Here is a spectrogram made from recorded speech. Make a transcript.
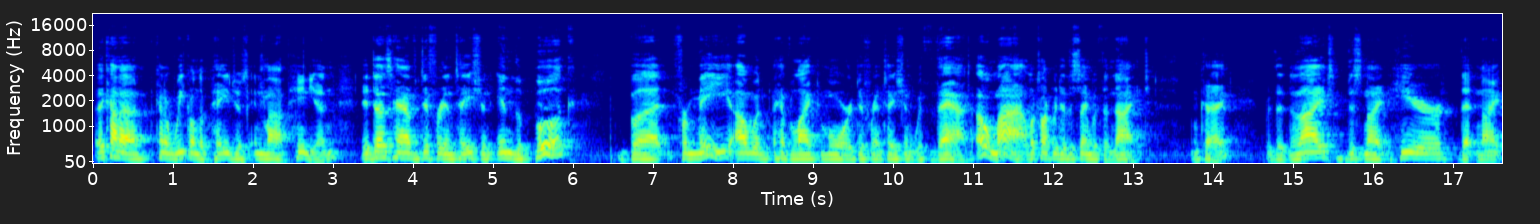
It kind of kind of weak on the pages, in my opinion. It does have differentiation in the book, but for me, I would have liked more differentiation with that. Oh my, looks like we did the same with the knight. Okay with the knight, this knight here, that knight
